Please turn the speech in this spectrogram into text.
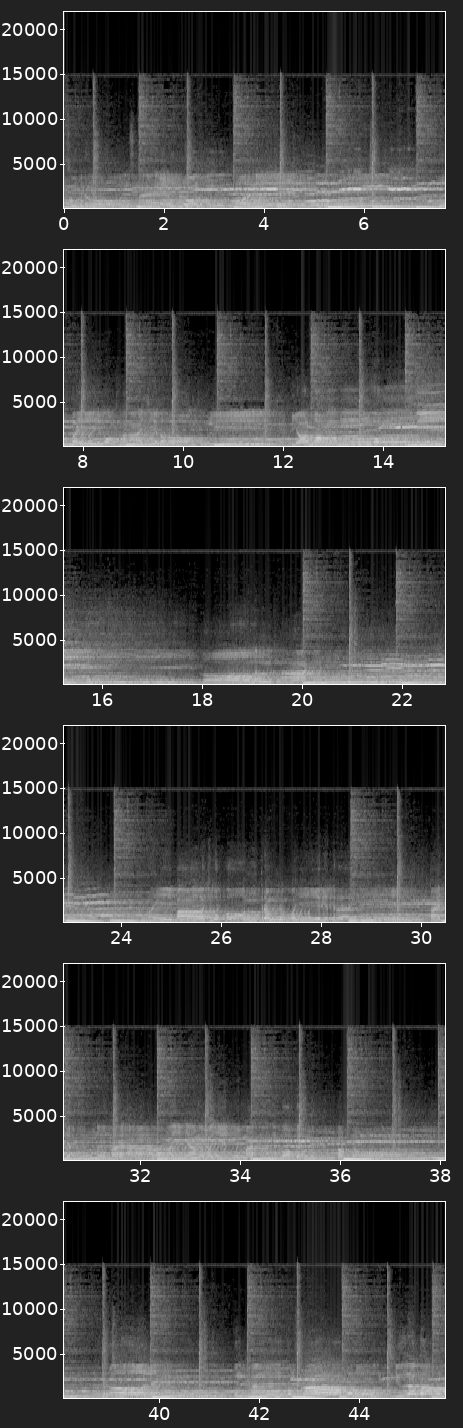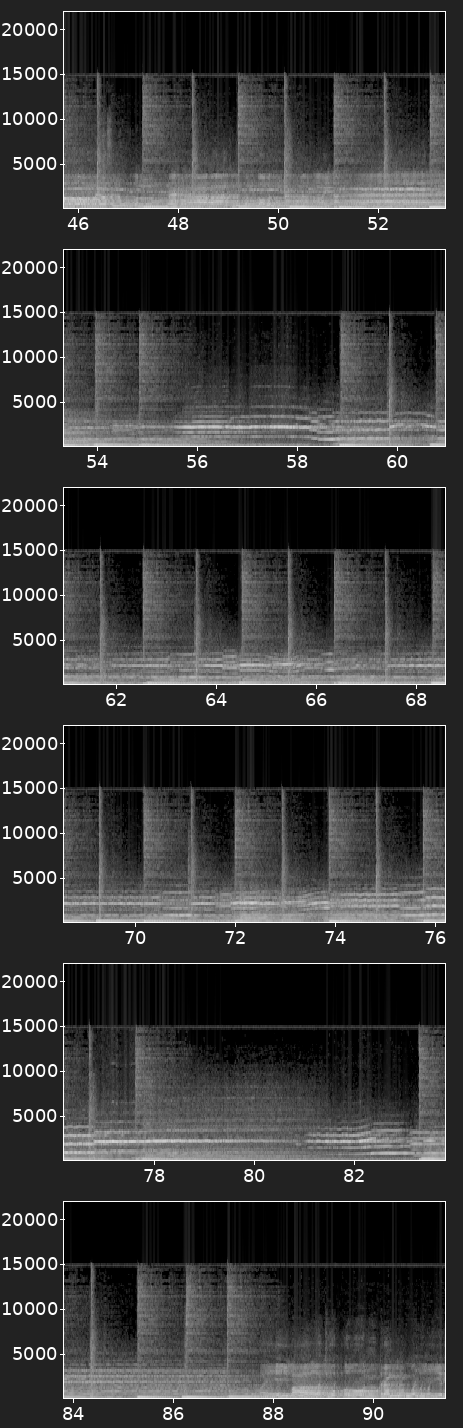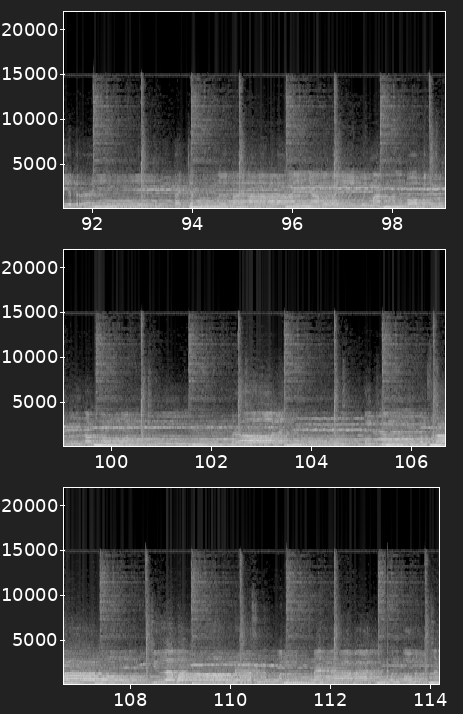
ស៊ូបដូរនឹងស្នេហ៍លំលងពរនីទោះបីបងខ្លាយជាលងធូលីយល់បង យរាត្រីតែចិត្តនៅតែអាឡ័យញ៉ាំអ្វីមួយម៉ាត់ក៏គិតដល់អូនប្រលឹងគុំខឹង បើជួបអូនត្រឹមមួយរាត្រី តែចិត្តនៅតែអាឡាយញ៉ាំអ្វីមួយម៉ាត់ក៏គិតដល់អូនប្រលឹងកុំខឹងកុំស្រមជឿបងណាស្មួនស្នេហាបានខ្លួនក៏មិនណា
